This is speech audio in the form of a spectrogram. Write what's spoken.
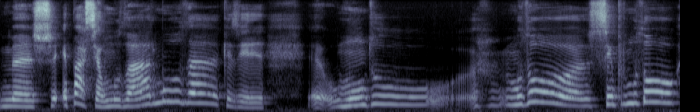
mas epá, se ele mudar, muda. Quer dizer, o mundo mudou, sempre mudou,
